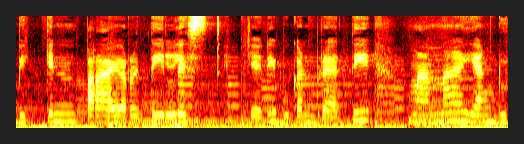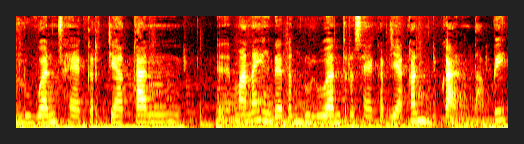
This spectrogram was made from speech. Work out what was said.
bikin priority list. Jadi bukan berarti mana yang duluan saya kerjakan mana yang datang duluan terus saya kerjakan? Bukan. Tapi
